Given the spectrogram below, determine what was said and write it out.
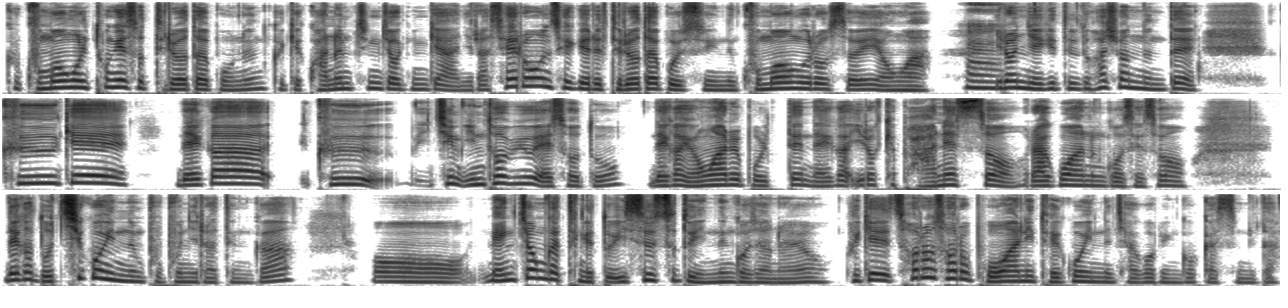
그 구멍을 통해서 들여다보는 그게 관음증적인 게 아니라 새로운 세계를 들여다볼 수 있는 구멍으로서의 영화 음. 이런 얘기들도 하셨는데 그게 내가 그 지금 인터뷰에서도 내가 영화를 볼 때 내가 이렇게 반했어라고 하는 것에서 내가 놓치고 있는 부분이라든가 어 맹점 같은 게 또 있을 수도 있는 거잖아요. 그게 서로 서로 보완이 되고 있는 작업인 것 같습니다.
